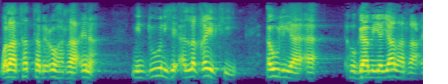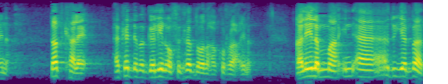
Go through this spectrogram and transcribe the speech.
Walaa tattabicuuha raacina. Min duunihi alla kayrkii wliyaaa hogaamiyayaal ha raacina. Dad kale ha ka dabagelin oo fikradooda ha ku raacina. Qaliilan maa in aada u yarbaad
